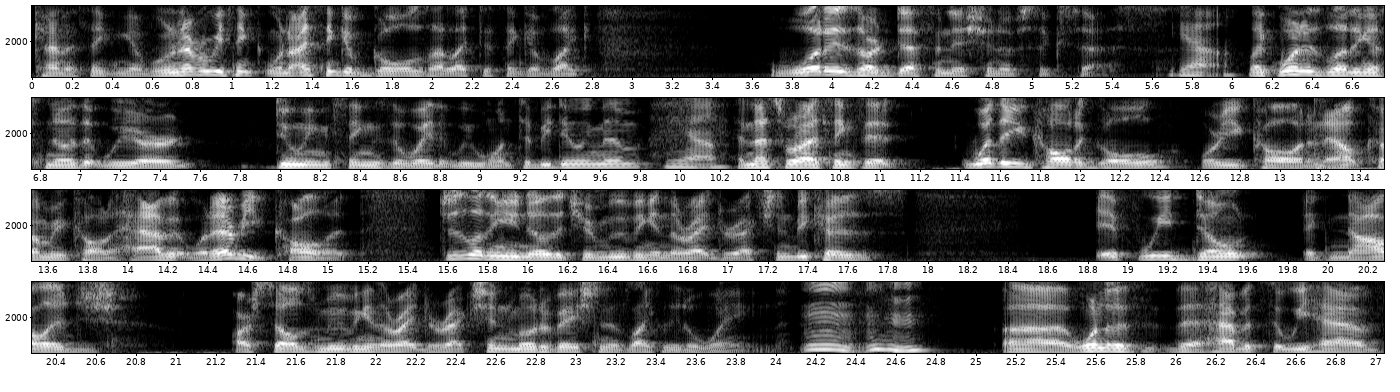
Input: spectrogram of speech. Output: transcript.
kind of thinking of. Whenever we think, when I think of goals, I like to think of like, what is our definition of success? yeah. Like, what is letting us know that we are doing things the way that we want to be doing them? Yeah. And that's where I think that whether you call it a goal or you call it an outcome or you call it a habit, whatever you call it, just letting you know that you're moving in the right direction. Because if we don't acknowledge ourselves moving in the right direction, motivation is likely to wane. Mm-hmm. Uh, one of the, the habits that we have,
